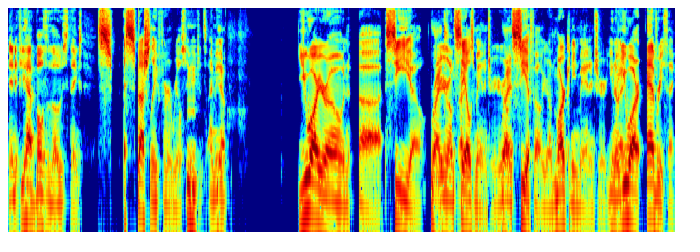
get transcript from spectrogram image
And if you have both of those things, especially for real estate agents, I mean, Mm-hmm. Yep. You are your own uh, CEO, Right, You're your own right. sales manager, you're your own Right. CFO, your own marketing manager. You know, Right. you are everything.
